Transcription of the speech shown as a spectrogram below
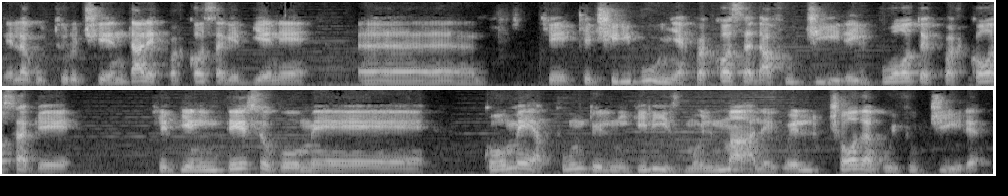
nella, cultura occidentale è qualcosa che viene eh, che, che, ci ripugna, è qualcosa da fuggire, il vuoto è qualcosa che, che viene inteso come, come, appunto il nichilismo, il male, quel ciò da cui fuggire.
